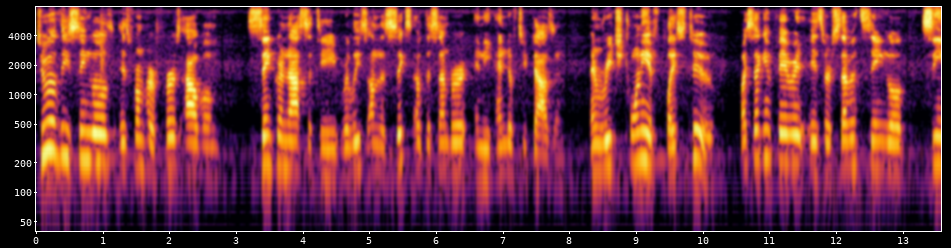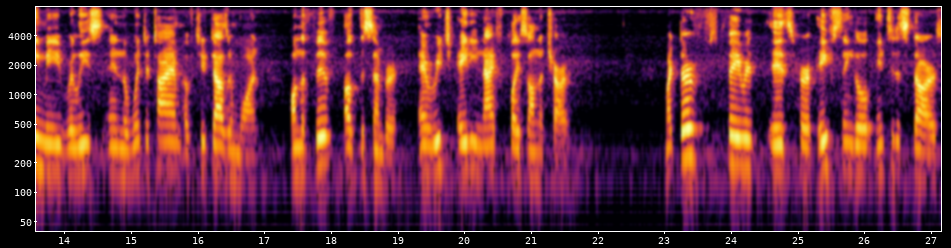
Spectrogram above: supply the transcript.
Two of these singles is from her first album, Synchronicity, released on the 6th of December in the end of 2000, and reached 20th place too. My second favorite is her seventh single, See Me, released in the wintertime of 2001 on the 5th of December, and reached 89th place on the chart. My third favorite is her eighth single, Into the Stars,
